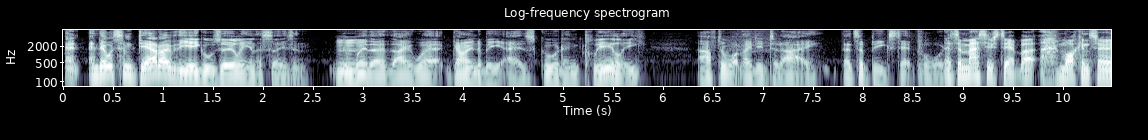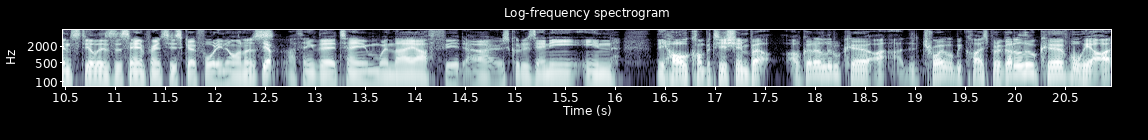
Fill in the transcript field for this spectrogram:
and and there was some doubt over the Eagles early in the season Mm. whether they were going to be as good, and clearly, after what they did today, that's a big step forward. It's a massive step, but my concern still is the San Francisco 49ers. Yep. I think their team, when they are fit, are as good as any in the whole competition. But I've got a little curve. I- Detroit will be close, but I've got a little curveball here. I,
